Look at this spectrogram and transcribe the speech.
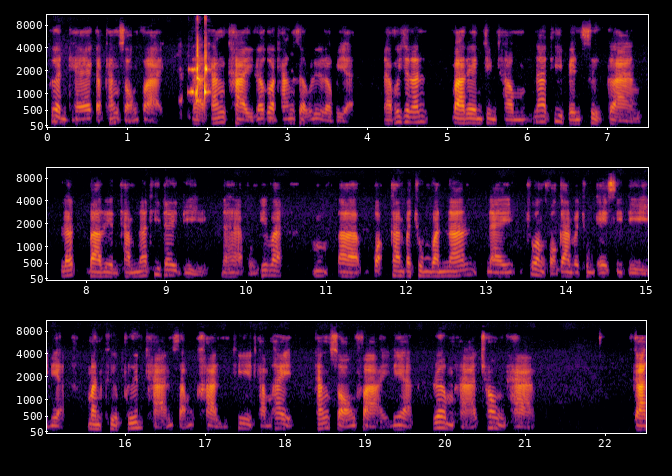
เพื่อนแท้กับทั้งสองฝ่ายนะทั้งไทยแล้วก็ทั้งซาอุดิอาระเบียนะเพราะฉะนั้นบาเรนจึงทำหน้าที่เป็นสื่อกลาง และบาเรนทำหน้าที่ได้ดีนะฮะผมคิดว่า การประชุมวันนั้นในช่วงของการประชุม ACD เนี่ยมันคือพื้นฐานสำคัญที่ทำให้ทั้งสองฝ่ายเนี่ยเริ่มหาช่องทาง การ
